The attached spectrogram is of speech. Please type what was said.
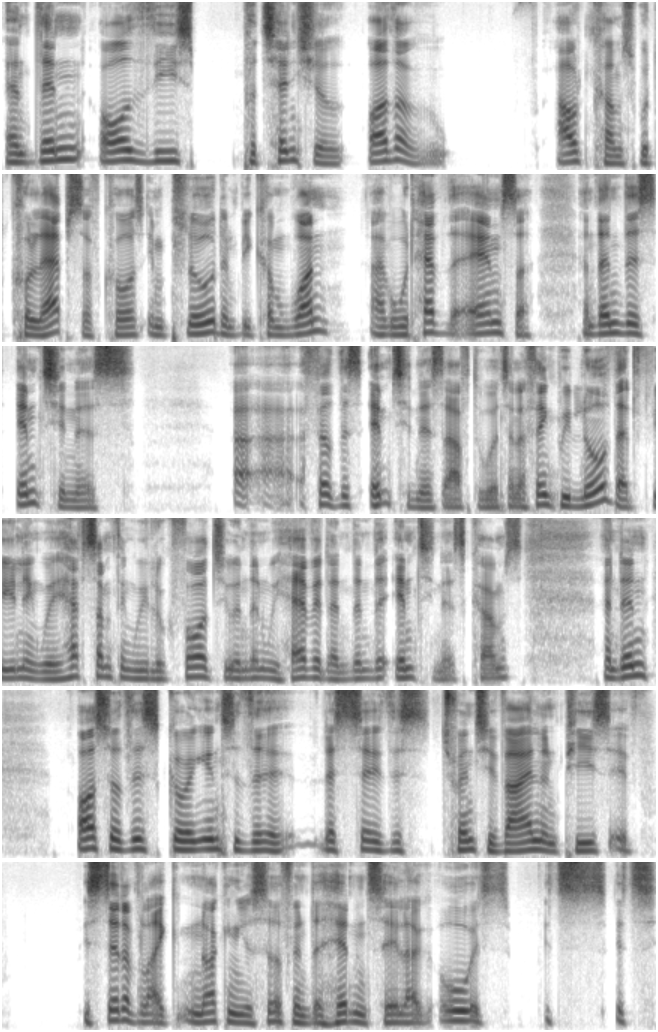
and then all these potential other outcomes would collapse, of course, implode and become one. I would have the answer, and then this emptiness. I felt this emptiness afterwards, and I think we know that feeling. We have something we look forward to, and then we have it, and then the emptiness comes, and then also this going into the let's say this twenty violin piece. If instead of like knocking yourself in the head and say like, oh, it's it's it's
